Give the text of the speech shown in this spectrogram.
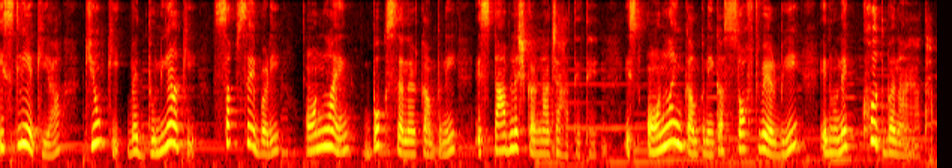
इसलिए किया क्योंकि वे दुनिया की सबसे बड़ी online book seller company establish करना चाहते थे। इस ऑनलाइन कंपनी का सॉफ्टवेयर भी इन्होंने खुद बनाया था।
